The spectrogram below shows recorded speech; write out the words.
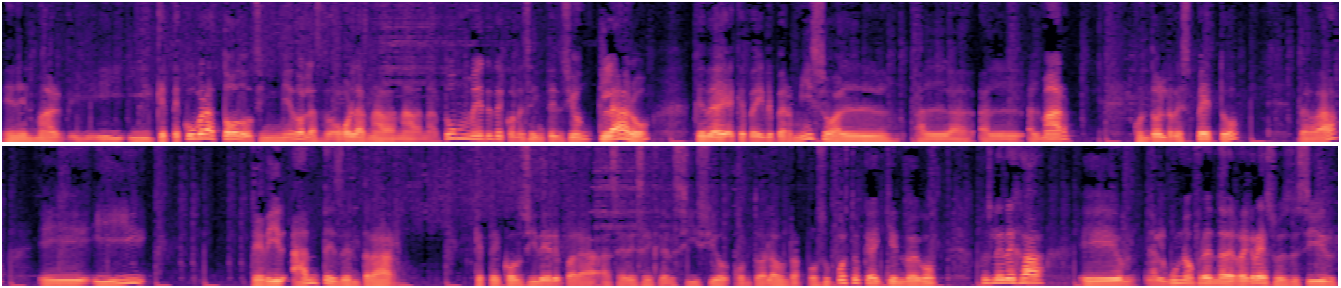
en el mar y, que te cubra todo, sin miedo a las olas, nada, nada, nada. Tú métete con esa intención, claro, que hay que pedirle permiso al, al, al, al mar, con todo el respeto, ¿verdad? Eh, y pedir antes de entrar que te considere para hacer ese ejercicio con toda la honra. Por supuesto que hay quien luego pues le deja eh, alguna ofrenda de regreso, es decir,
